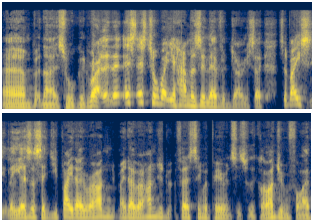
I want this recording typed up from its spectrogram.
Um, but no, it's all good. Right, let- let's let's talk about your Hammers eleven, Joey. So so basically, as I said, you played over 100, made over 100 first team appearances for the club, 105.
